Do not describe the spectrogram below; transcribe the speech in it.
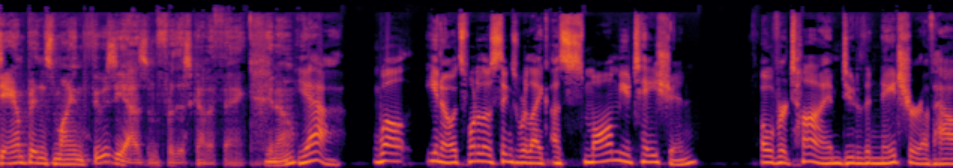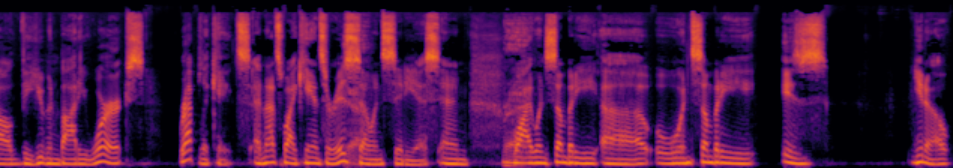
dampens my enthusiasm for this kind of thing, you know? Yeah. Well, you know, it's one of those things where like a small mutation over time, due to the nature of how the human body works, replicates. And that's why cancer is Yeah. so insidious. And Right. why when somebody uh when somebody is, you know,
